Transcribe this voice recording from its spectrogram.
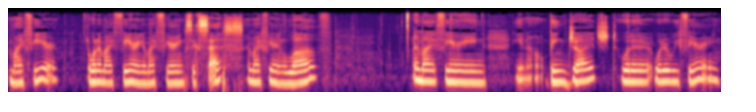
my fear what am I fearing? Am I fearing success? Am I fearing love? Am I fearing, you know, being judged? What are what are we fearing?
